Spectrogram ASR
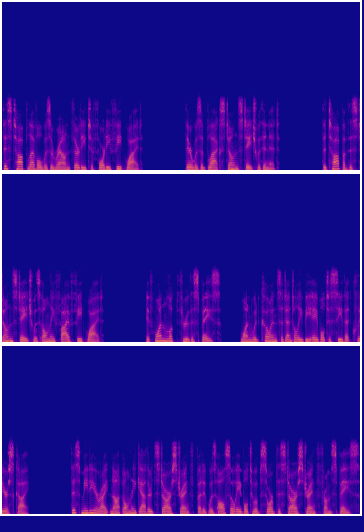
This top level was around 30 to 40 feet wide. There was a black stone stage within it. The top of the stone stage was only 5 feet wide. If one looked through the space, one would coincidentally be able to see that clear sky. This meteorite not only gathered star strength but it was also able to absorb the star strength from space.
